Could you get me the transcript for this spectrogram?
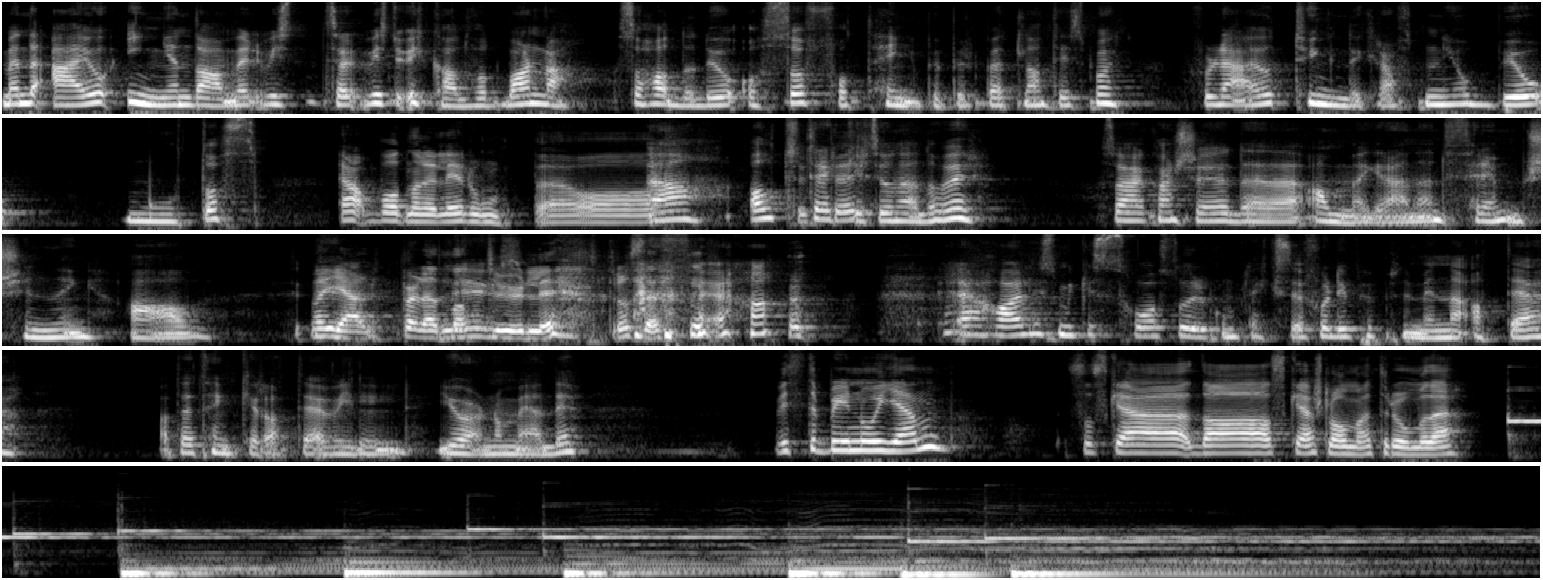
Men det er jo ingen damer hvis, hvis du ikke hadde fått barn, da, så hadde du jo også fått hengepupper på et eller annet tidspunkt. For det er jo tyngdekraften jobber jo mot oss. Ja, Både når det gjelder rumpe og Ja, alt Pupper. trekkes jo nedover. Så er kanskje det ammegreiene en fremskynding av Nå hjelper den naturlige prosessen. ja. Jeg har liksom ikke så store komplekser for de puppene mine at jeg, at jeg tenker at jeg vil gjøre noe med de. Hvis det blir noe igjen, så skal jeg, da skal jeg slå meg til ro med det.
